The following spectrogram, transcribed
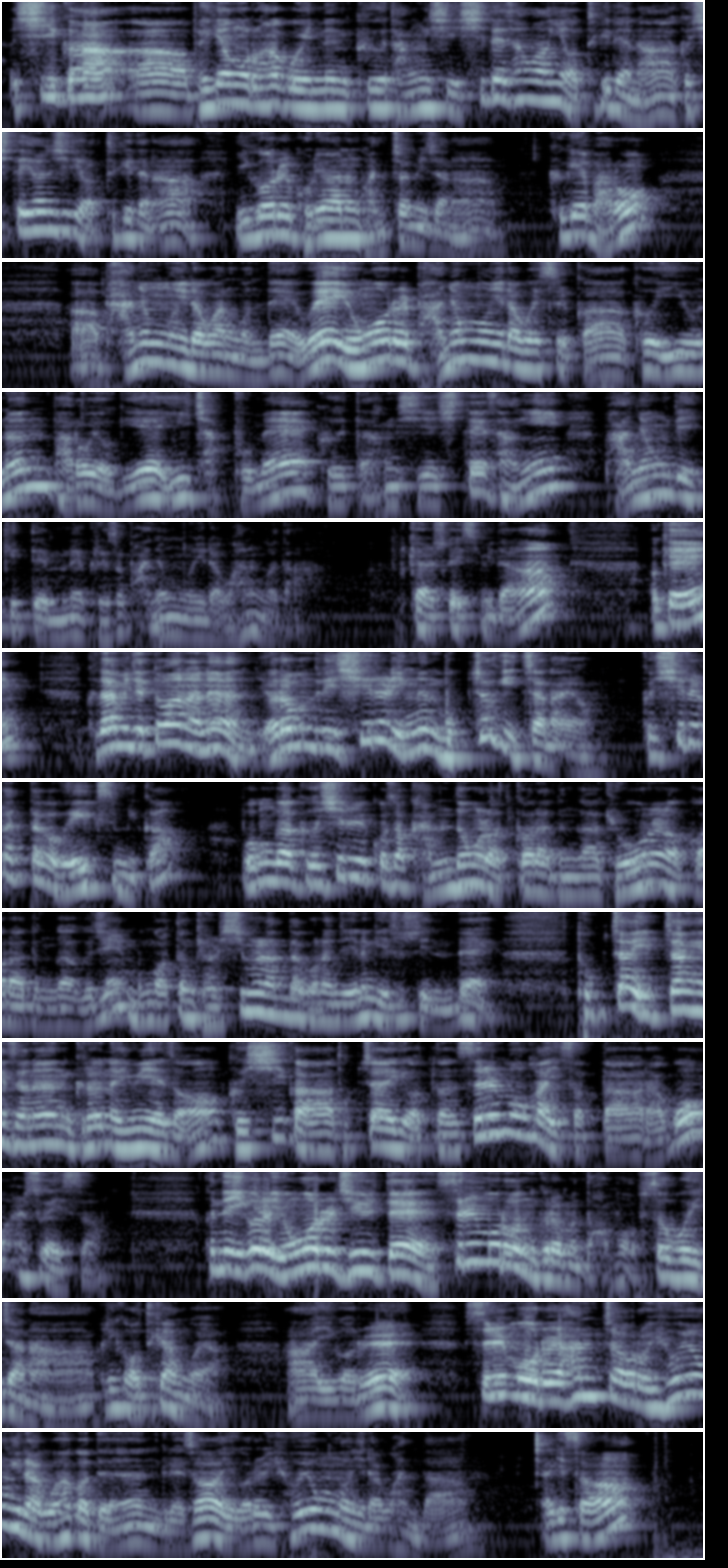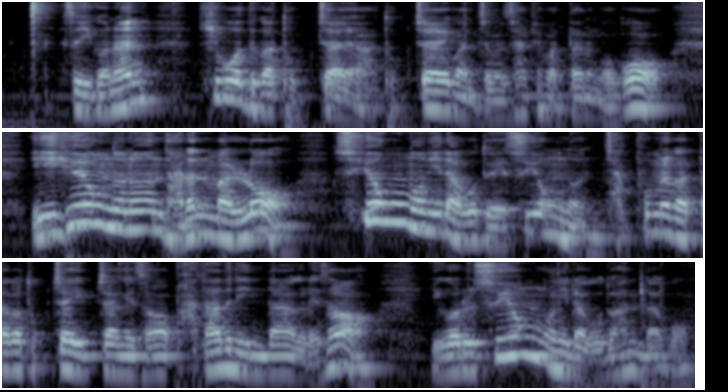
시가 어, 배경으로 하고 있는 그 당시 시대 상황이 어떻게 되나, 그 시대 현실이 어떻게 되나, 이거를 고려하는 관점이잖아. 그게 바로 아, 반영론이라고 하는 건데 왜 용어를 반영론이라고 했을까? 그 이유는 바로 여기에 이 작품의 그 당시의 시대상이 반영돼 있기 때문에 그래서 반영론이라고 하는 거다. 그렇게 알 수가 있습니다. 오케이. 그 다음에 이제 또 하나는 여러분들이 시를 읽는 목적이 있잖아요. 그 시를 갖다가 왜 읽습니까? 뭔가 그 시를 읽고서 감동을 얻거라든가 교훈을 얻거라든가 그지? 뭔가 어떤 결심을 한다거나 이제 이런 게 있을 수 있는데 독자 입장에서는 그런 의미에서 그 시가 독자에게 어떤 쓸모가 있었다라고 할 수가 있어. 근데 이거를 용어를 지을 때 쓸모론 그러면 너무 없어 보이잖아. 그러니까 어떻게 한 거야? 아, 이거를 쓸모를 한자어로 효용이라고 하거든. 그래서 이거를 효용론이라고 한다. 알겠어? 그래서 이거는 키워드가 독자야. 독자의 관점을 살펴봤다는 거고, 이 효용론은 다른 말로 수용론이라고도 해. 수용론. 작품을 갖다가 독자 입장에서 받아들인다. 그래서 이거를 수용론이라고도 한다고.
